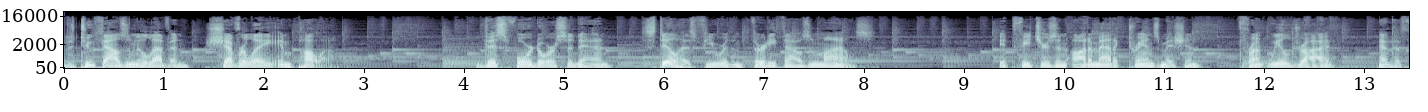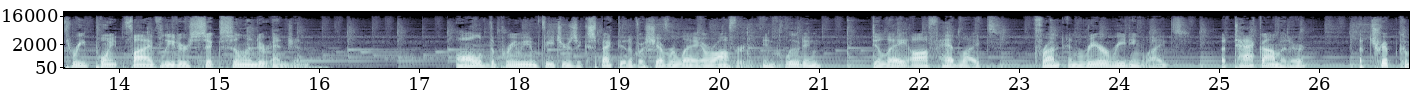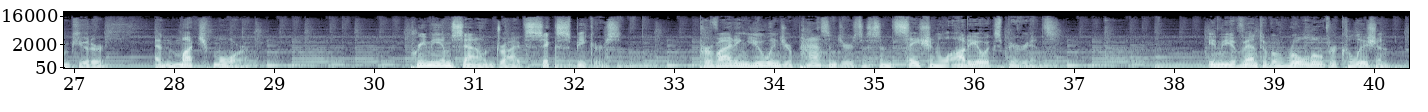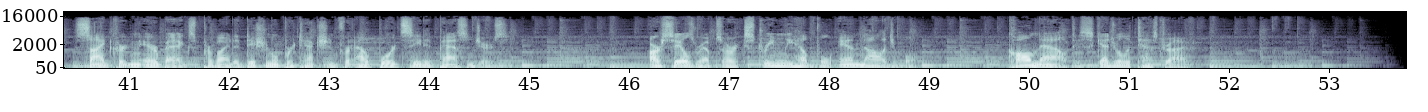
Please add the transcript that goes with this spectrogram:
The 2011 Chevrolet Impala. This four-door sedan still has fewer than 30,000 miles. It features an automatic transmission, front-wheel drive, and the 3.5-liter six-cylinder engine. All of the premium features expected of a Chevrolet are offered, including delay-off headlights, front and rear reading lights, a tachometer, a trip computer, and much more. Premium sound drives six speakers, providing you and your passengers a sensational audio experience. In the event of a rollover collision, side curtain airbags provide additional protection for outboard seated passengers. Our sales reps are extremely helpful and knowledgeable. Call now to schedule a test drive.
